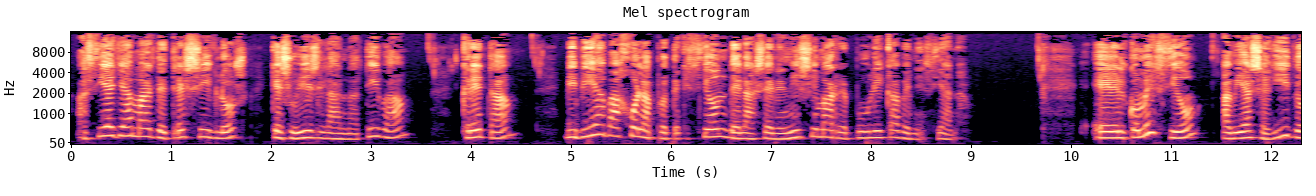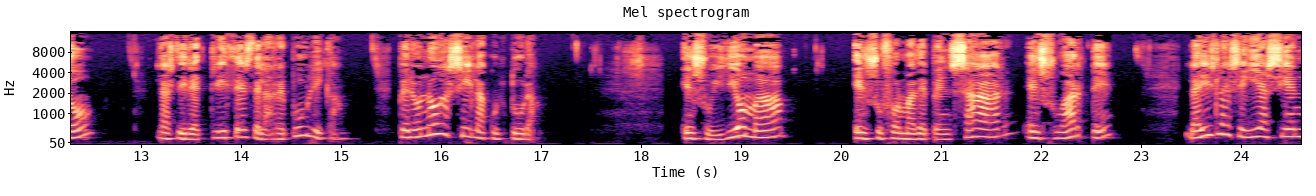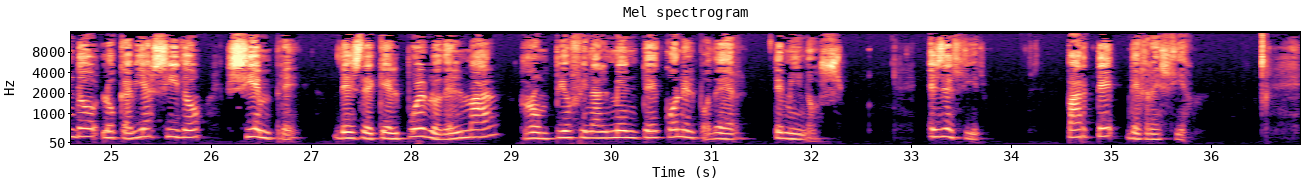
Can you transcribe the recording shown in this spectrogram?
Hacía ya más de tres siglos que su isla nativa, Creta, vivía bajo la protección de la Serenísima República Veneciana. El comercio había seguido las directrices de la República, pero no así la cultura. En su idioma, en su forma de pensar, en su arte, la isla seguía siendo lo que había sido siempre desde que el pueblo del mar rompió finalmente con el poder de Minos, es decir, parte de Grecia.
